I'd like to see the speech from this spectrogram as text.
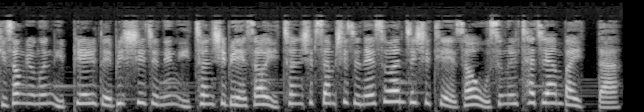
기성용은 EPL 데뷔 시즌인 2012에서 2013 시즌에 스완지 시티에서 우승을 차지한 바 있다.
